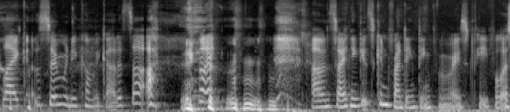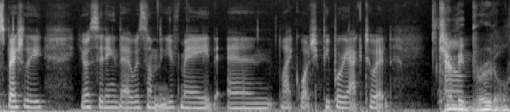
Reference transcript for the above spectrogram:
like so many comic artists are. Like, um, so I think it's a confronting thing for most people, especially you're sitting there with something you've made and like watching people react to it. Can be Um, brutal.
